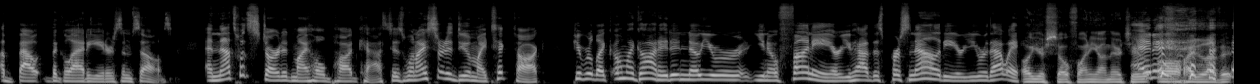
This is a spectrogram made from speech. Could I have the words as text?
about the gladiators themselves. And that's what started my whole podcast is when I started doing my TikTok, people were like, "Oh my god, I didn't know you were, you know, funny or you had this personality or you were that way." Oh, you're so funny on there too. It- oh, I love it.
